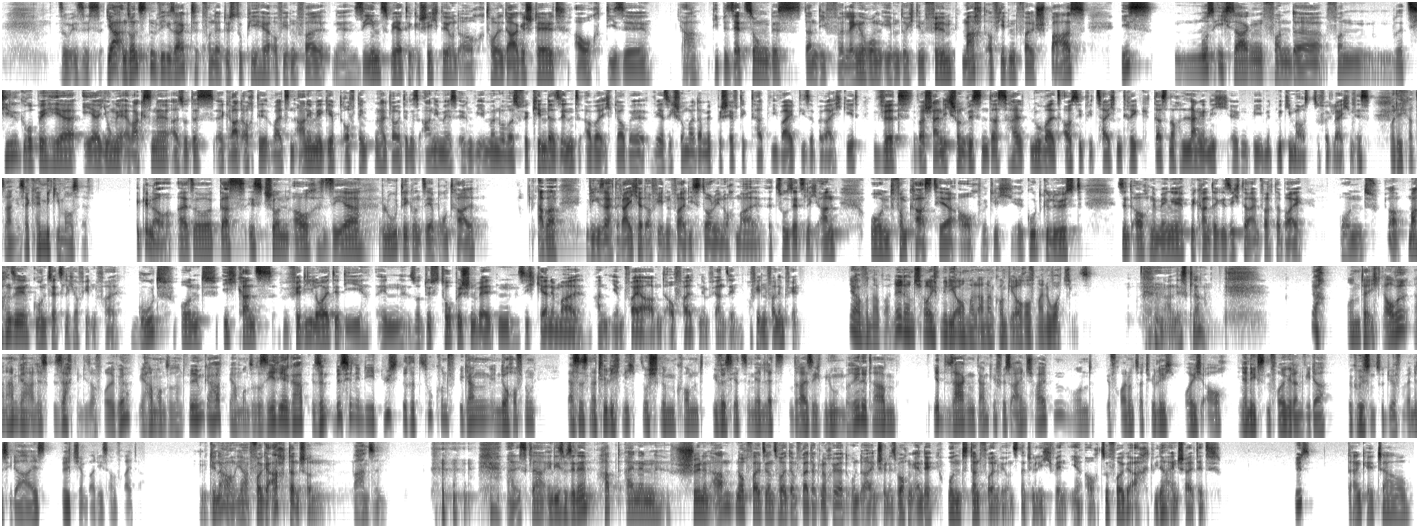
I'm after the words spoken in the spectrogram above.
So ist es. Ja, ansonsten, wie gesagt, von der Dystopie her auf jeden Fall eine sehenswerte Geschichte und auch toll dargestellt. Auch diese ja, die Besetzung des, dann die Verlängerung eben durch den Film macht auf jeden Fall Spaß, ist muss ich sagen, von der, von der Zielgruppe her eher junge Erwachsene. Also das äh, gerade auch, weil es ein Anime gibt, oft denken halt Leute, dass Animes irgendwie immer nur was für Kinder sind. Aber ich glaube, wer sich schon mal damit beschäftigt hat, wie weit dieser Bereich geht, wird wahrscheinlich schon wissen, dass halt nur weil es aussieht wie Zeichentrick, das noch lange nicht irgendwie mit Mickey Mouse zu vergleichen ist. Wollte ich gerade sagen, ist ja kein Mickey Mouse Heft. Genau, also das ist schon auch sehr blutig und sehr brutal. Aber wie gesagt, reichert auf jeden Fall die Story nochmal äh, zusätzlich an und vom Cast her auch wirklich äh, gut gelöst. Sind auch eine Menge bekannter Gesichter einfach dabei. Und ja, machen sie grundsätzlich auf jeden Fall gut. Und ich kann's für die Leute, die in so dystopischen Welten sich gerne mal an ihrem Feierabend aufhalten im Fernsehen, auf jeden Fall empfehlen. Ja, wunderbar. Nee, dann schaue ich mir die auch mal an, dann kommt die auch auf meine Watchlist. Alles klar. Und äh, ich glaube, dann haben wir alles gesagt in dieser Folge. Wir haben unseren Film gehabt, wir haben unsere Serie gehabt, wir sind ein bisschen in die düstere Zukunft gegangen, in der Hoffnung, dass es natürlich nicht so schlimm kommt, wie wir es jetzt in den letzten 30 Minuten beredet haben. Wir sagen danke fürs Einschalten und wir freuen uns natürlich, euch auch in der nächsten Folge dann wieder begrüßen zu dürfen, wenn es wieder heißt Bildschirm Buddies am Freitag. Genau, ja, Folge 8 dann schon. Wahnsinn. Alles klar. In diesem Sinne, habt einen schönen Abend noch, falls ihr uns heute am Freitag noch hört und ein schönes Wochenende. Und dann freuen wir uns natürlich, wenn ihr auch zu Folge 8 wieder einschaltet. Tschüss. Danke, ciao.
